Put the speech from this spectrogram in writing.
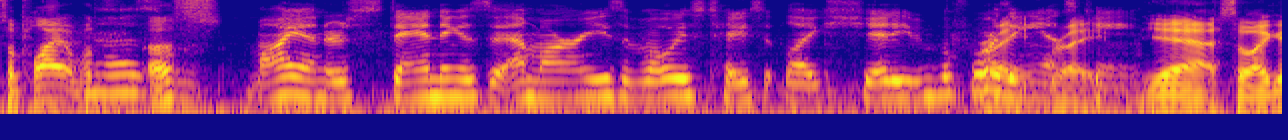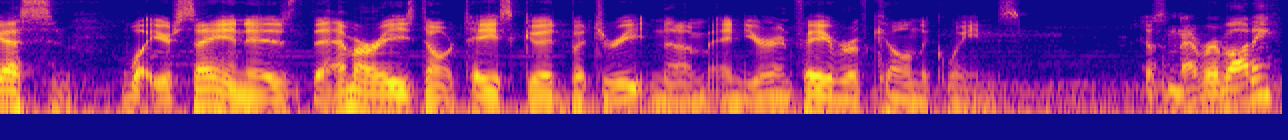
supply it with That's us. My understanding is that MREs have always tasted like shit even before right, the ants right. came. Yeah, so I guess what you're saying is the MREs don't taste good, but you're eating them, and you're in favor of killing the queens. Isn't everybody?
